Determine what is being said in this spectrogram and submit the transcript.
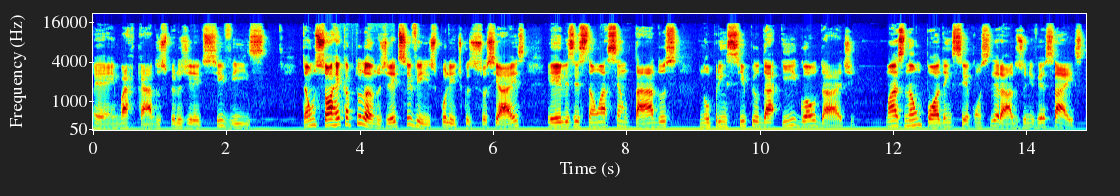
é, embarcados pelos direitos civis. Então, só recapitulando, os direitos civis, políticos e sociais, eles estão assentados no princípio da igualdade, mas não podem ser considerados universais,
